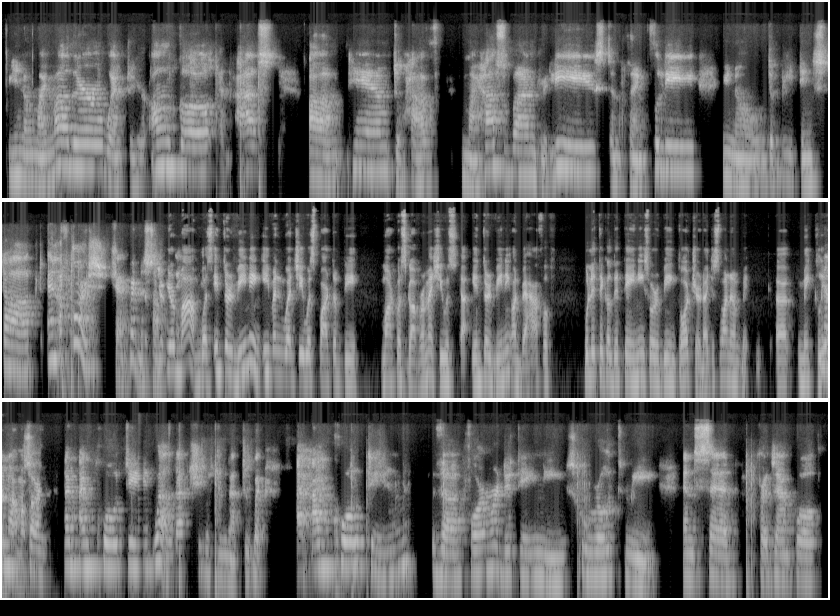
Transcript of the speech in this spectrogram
you know, my mother went to your uncle and asked um, him to have my husband released, and thankfully, you know, the beating stopped. And of course, syempre, the Your, your mom was intervening even when she was part of the Marcos government. She was uh, intervening on behalf of political detainees who were being tortured. I just want to make, uh, make clear. No, no, sorry. I'm, I'm quoting, well, that she was doing that too, but I, I'm quoting the former detainees who wrote me and said, for example,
